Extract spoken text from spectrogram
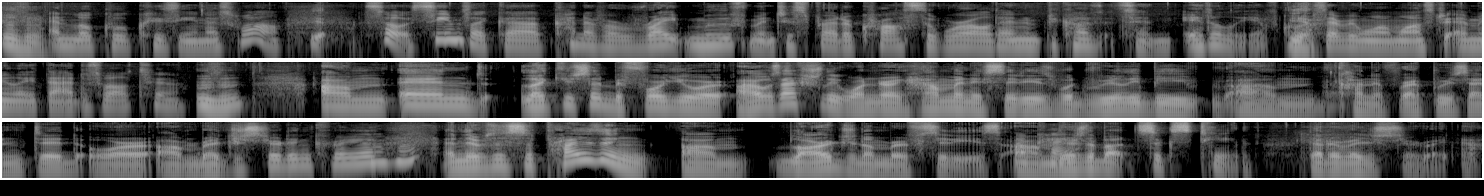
mm-hmm. and local cuisine as well. Yeah. So it seems like a kind of a right movement to spread across the world. And because it's in Italy, of course, yeah. everyone wants to emulate that as well too. Mm-hmm. Um, and like you said before, you were I was actually wondering how many cities would really be um, kind of represented or um, registered in Korea. Mm-hmm. And there was a surprising um, large number of cities. Um, okay. There's about 16 that are registered right now.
